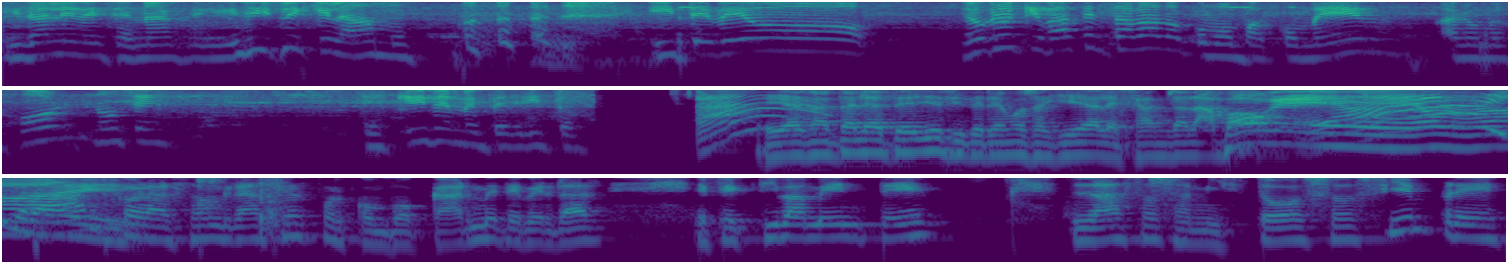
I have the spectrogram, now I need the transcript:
Y dale de cenar y dile que la amo. y te veo, yo creo que va a ser sábado como para comer, a lo mejor, no sé. Escríbeme, Pedrito. Ella es Natalia Telles y tenemos aquí a Alejandra Labogue. Ay, corazón, gracias por convocarme. De verdad, efectivamente, lazos amistosos, siempre.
